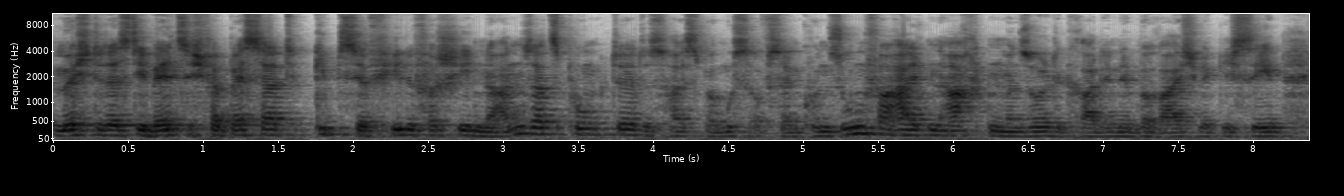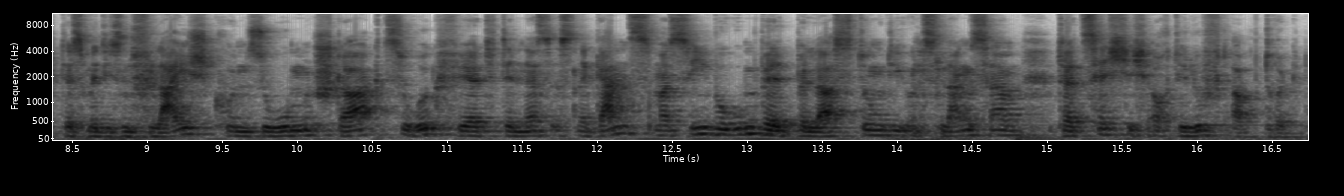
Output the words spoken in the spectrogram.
möchte, dass die Welt sich verbessert, gibt es ja viele verschiedene Ansatzpunkte. Das heißt, man muss auf sein Konsumverhalten achten. Man sollte gerade in dem Bereich wirklich sehen, dass man diesen Fleischkonsum stark zurückfährt, denn das ist eine ganz massive Umweltbelastung, die uns langsam tatsächlich auch die Luft abdrückt.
